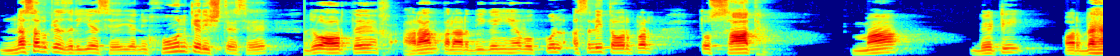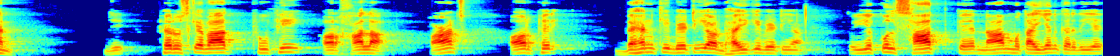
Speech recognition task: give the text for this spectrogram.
نصب کے ذریعے سے یعنی خون کے رشتے سے جو عورتیں حرام قرار دی گئی ہیں وہ کل اصلی طور پر تو سات ہیں۔ ماں، بیٹی اور بہن۔ جی پھر اس کے بعد پھوپھی اور خالہ پانچ اور پھر بہن کی بیٹی اور بھائی کی بیٹیاں۔ تو یہ کل سات کے نام متعین کر دیے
